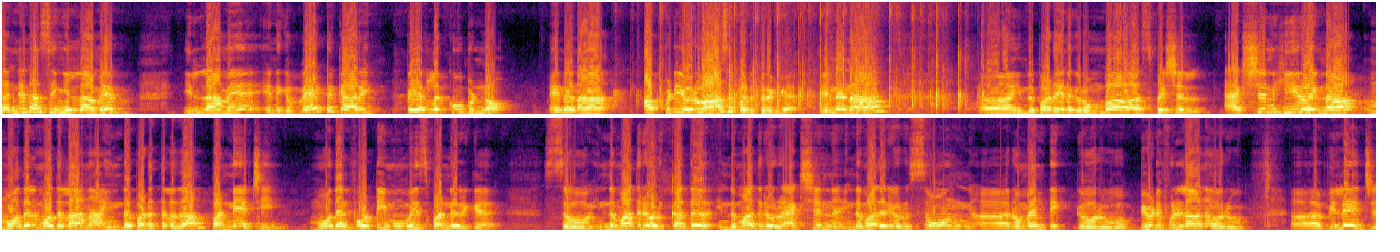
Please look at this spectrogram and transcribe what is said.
சஞ்சனா சிங் இல்லாமல் இல்லாம எனக்கு வேட்டைக்காரி பேர்ல கூப்பிடணும். என்னன்னா அப்படி ஒரு ஆசைப்படுத்துறேங்க. என்னன்னா இந்த படம் எனக்கு ரொம்ப ஸ்பெஷல் ஆக்ஷன் ஹீரோயினா முதல் முதலா நான் இந்த படத்துல தான் பண்ணியாச்சு. மோர் தென் ஃபோர்ட்டி மூவிஸ் பண்ணிருக்கேன் ஸோ இந்த மாதிரி ஒரு கதை இந்த மாதிரி ஒரு ஆக்ஷன் இந்த மாதிரி ஒரு சாங் ரொமான்டிக் ஒரு பியூட்டிஃபுல்லான ஒரு வில்லேஜ்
